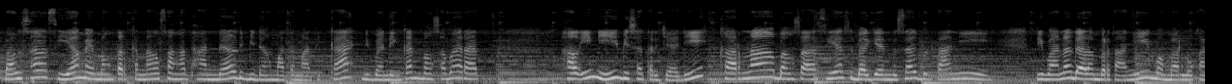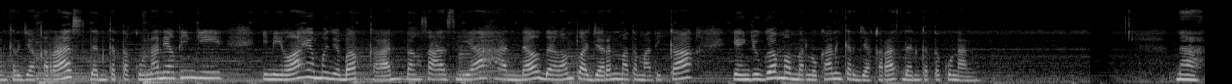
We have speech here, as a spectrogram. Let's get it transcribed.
Bangsa Asia memang terkenal sangat handal di bidang matematika dibandingkan bangsa Barat. Hal ini bisa terjadi karena bangsa Asia sebagian besar bertani, di mana dalam bertani memerlukan kerja keras dan ketekunan yang tinggi. Inilah yang menyebabkan bangsa Asia handal dalam pelajaran matematika yang juga memerlukan kerja keras dan ketekunan. Nah,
